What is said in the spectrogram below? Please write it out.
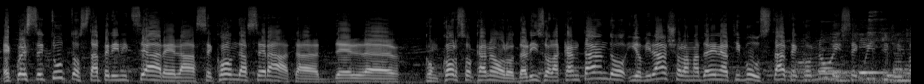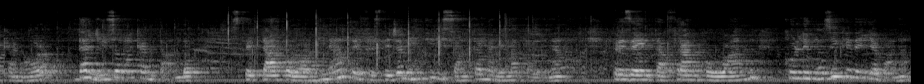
E questo è tutto, sta per iniziare la seconda serata del eh, concorso Canoro dall'Isola Cantando. Io vi lascio la Maddalena TV, state con noi, seguiteci. Canoro dall'Isola Cantando, spettacolo abbinato ai festeggiamenti di Santa Maria Maddalena. Presenta Franco One con le musiche degli Havana.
